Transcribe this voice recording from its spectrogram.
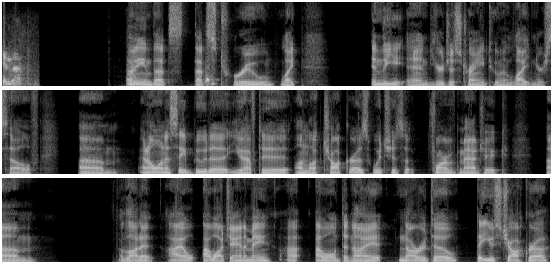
in that. I mean, that's that's true. Like in the end, you're just trying to enlighten yourself. Um, I don't want to say Buddha. You have to unlock chakras, which is a form of magic. Um, a lot of I I watch anime. I I won't deny it. Naruto. They use chakra.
